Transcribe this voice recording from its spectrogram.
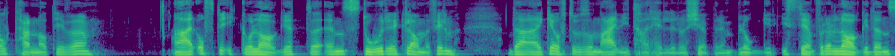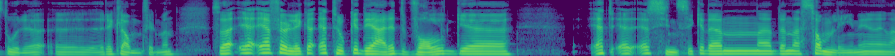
Alternativet er ofte ikke å lage en stor reklamefilm. Det er ikke ofte sånn nei, vi tar heller og kjøper en blogger istedenfor å lage den store uh, reklamefilmen. Så jeg, jeg, føler ikke Jeg tror ikke det er et valg uh, Jeg, jeg, jeg syns ikke den, den der sammenligningen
